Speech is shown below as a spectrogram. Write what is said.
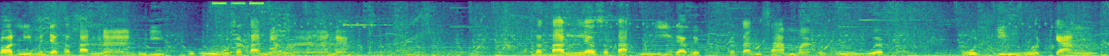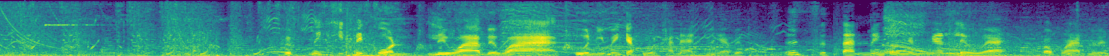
ล็อตนี่มันจะสตันนานดูดิโอ้โหสตันอย่างนานอะสตันแล้วสตันอีกอะแบบสตันซ้ำอะโอ้โหแบบโหดยิงโหดจัง แบบไม่คิดไม่ก่อนเลยว่าแบบว่าตัวนี้ไม่จะโหดขนาดนี้อะแบบเอ๊ะสตันมันก็งั้นงั้นๆเหลววะประมาณนั้น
